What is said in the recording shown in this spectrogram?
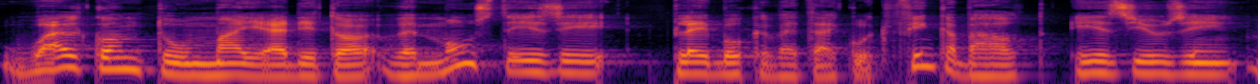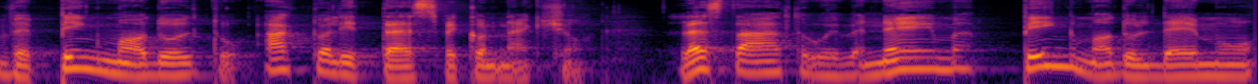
Welcome to my editor. The most easy playbook that I could think about is using the ping module to actually test the connection. Let's start with the name ping module demo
